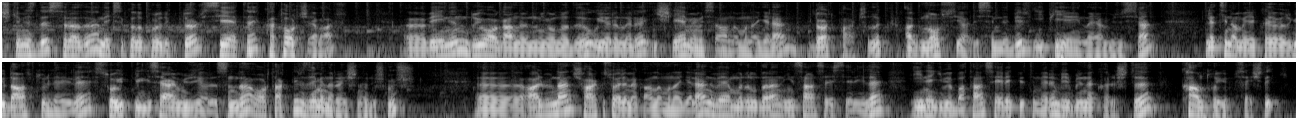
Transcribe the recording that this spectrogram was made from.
Seçkimizde sırada Meksikalı prodüktör Siete Catorce var. Ee, beynin duyu organlarının yolladığı uyarıları işleyememesi anlamına gelen dört parçalık Agnosia isimli bir EP yayınlayan müzisyen, Latin Amerika'ya özgü dans türleriyle soyut bilgisayar müziği arasında ortak bir zemin arayışına düşmüş. Ee, albümden şarkı söylemek anlamına gelen ve mırıldanan insan sesleriyle iğne gibi batan seyrek ritimlerin birbirine karıştığı Kanto'yu seçtik.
